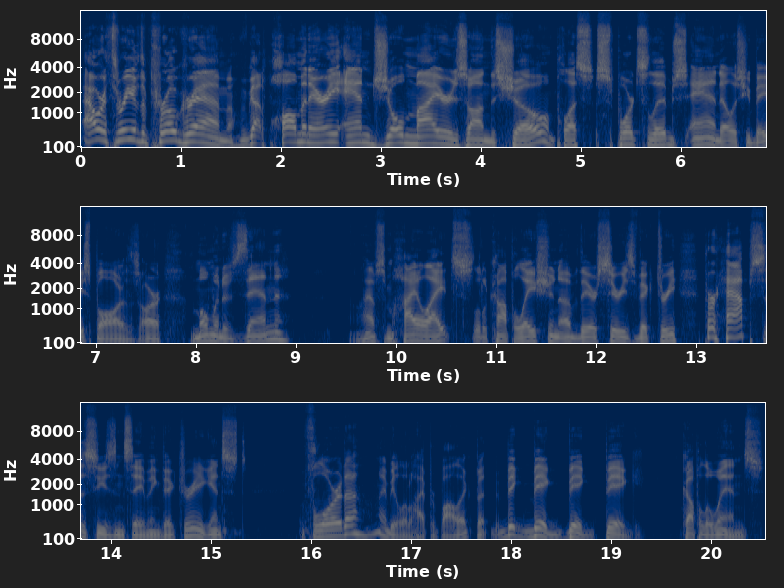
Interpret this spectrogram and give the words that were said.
Hour three of the program. We've got Paul Mainieri and Joel Meyers on the show, plus Sports Libs and LSU Baseball as our moment of zen. I'll have some highlights, a little compilation of their series victory, perhaps a season saving victory against Florida, maybe a little hyperbolic, but big, big, big, big couple of wins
